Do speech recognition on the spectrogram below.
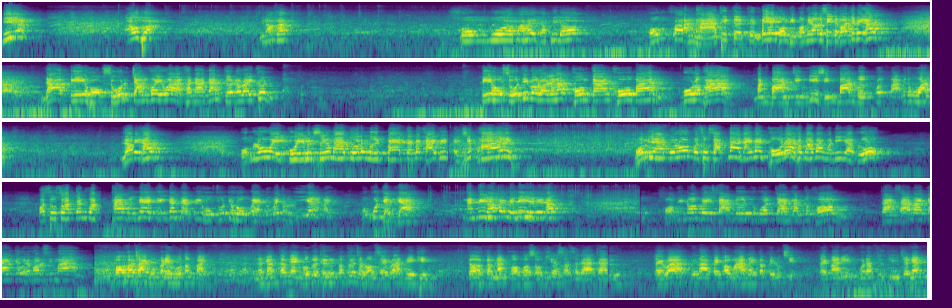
มีเรื่องเอาเถอะพี่น้องครับ ส่งวัวมาให้กับพี่น้อง ผมฝากปัญหาที่เกิดขึ้นไม่ใช่ความผิดของพี่น้องเกษตรกรใช่ไหมครับณปี 60 จำไว้ว่าขนาดนั้นเกิดอะไรขึ้น ปี 60 ที่พวกเราได้รับโครงการโคบานบูรพา มันบานจริงที่สินบานเบิกเปรอะปะไปทุกวัน แล้วไหมครับ ผมรู้ว่าไอ้กุยมันซื้อมาตัวละหมื่นแปดแต่มาขายพี่ไอ้ชิบหาย ผมอยากรู้ปศุสัตว์หน้าไหนแม่งโผล่หน้าเข้ามาบ้างวันนี้อยากรู้ปศุสัตว์จังหวัด ถ้ามึงแน่จริงตั้งแต่ปี60จน68มึงไม่ทำเหี้ยอะไร ผมพูดหยาบๆงั้นพี่น้องไม่เป็นหนี้ใช่ไหมครับ ของพี่น้องไปสารเดินขบวนจากลำตะคอง จากสารากลางจังหวัดนครราชสีมาเพราะเขาใช้ผมไปในหัวต้องไปนะครับตำแหน่งผมก็คือดรฉลองแสงราชเมคิน ก็กำลังขอพอสวิเชียศาสดาจารย์แต่ว่าเวลาไปเข้ามหาลัยก็เป็นลูกศิษย์แต่มานี้ผมก็นับถือพี่ฉะนั้น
